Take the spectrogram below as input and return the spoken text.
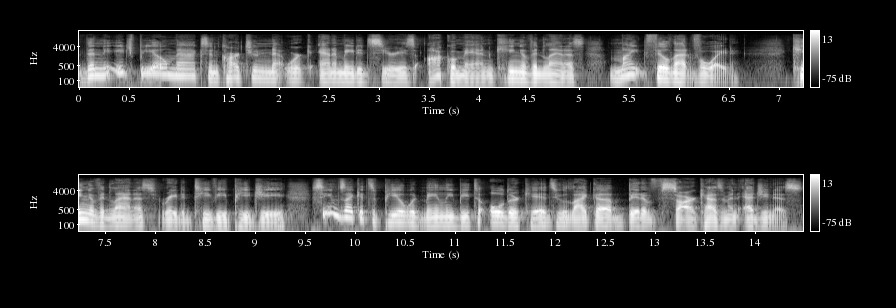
then the HBO Max and Cartoon Network animated series Aquaman King of Atlantis might fill that void. King of Atlantis, rated TV PG, seems like its appeal would mainly be to older kids who like a bit of sarcasm and edginess.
